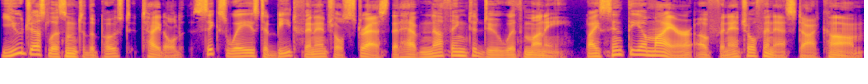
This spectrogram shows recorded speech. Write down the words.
You just listened to the post titled Six Ways to Beat Financial Stress That Have Nothing to Do with Money by Cynthia Meyer of FinancialFinesse.com.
